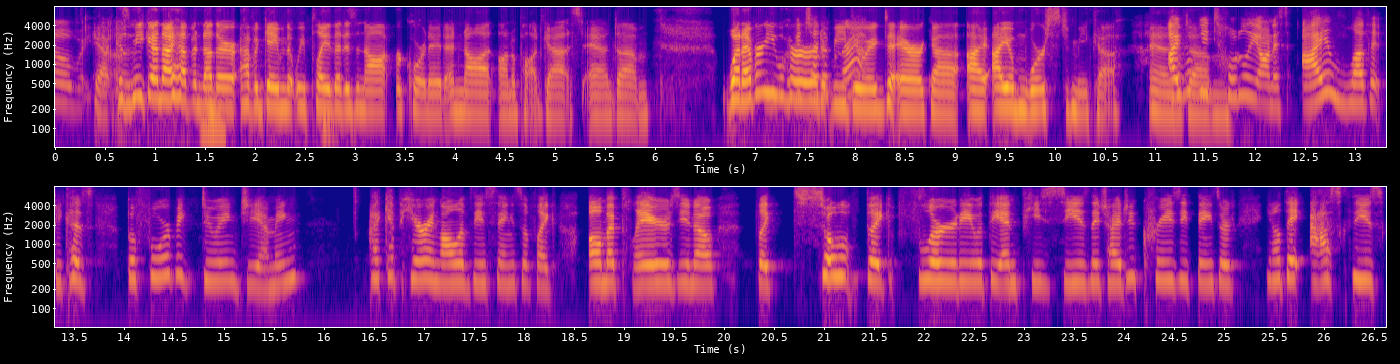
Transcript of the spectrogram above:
Oh my god. yeah, because. Mika and I have another have a game that we play that is not recorded and not on a podcast, and um, whatever you Give each other heard me crap. doing to Erika, I I am worst Mika. And I will be um, totally honest. I love it because before be doing GMing, I kept hearing all of these things of like, oh, my players, you know, like so like flirty with the NPCs. They try to do crazy things, or you know, they ask these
